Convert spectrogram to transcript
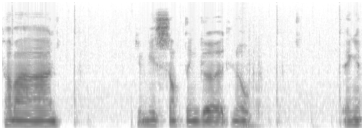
Come on. Give me something good. Nope. Dang it.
